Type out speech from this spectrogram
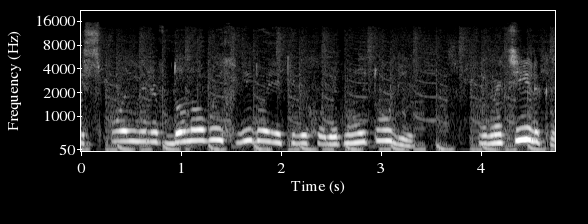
і спойлерів до нових відео, які виходять на Ютубі. І не тільки.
